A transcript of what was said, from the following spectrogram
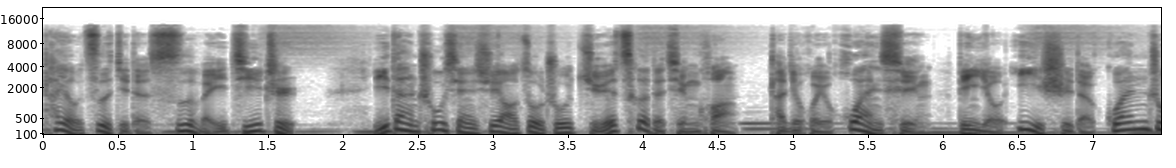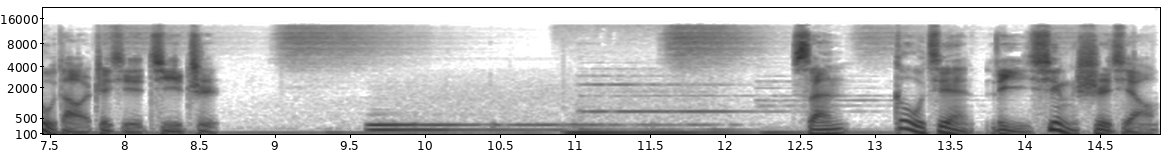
他有自己的思维机制。一旦出现需要做出决策的情况，他就会唤醒并有意识地关注到这些机制。三、构建理性视角。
